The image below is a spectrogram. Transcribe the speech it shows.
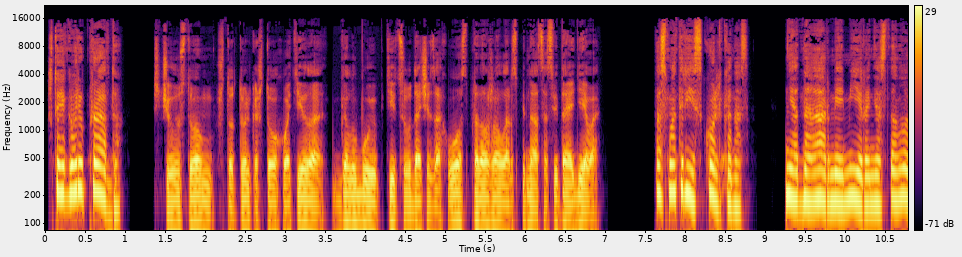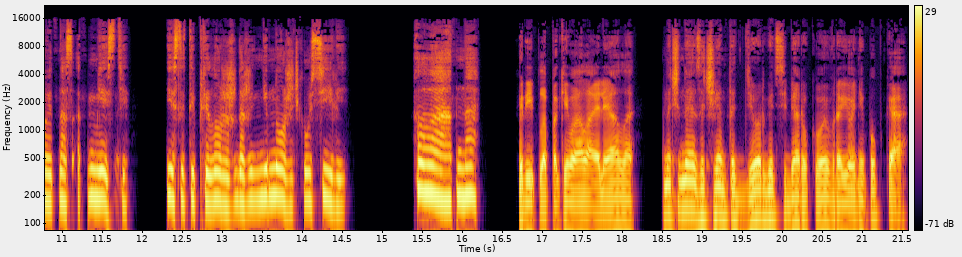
что я говорю правду». С чувством, что только что ухватила голубую птицу удачи за хвост, продолжала распинаться святая дева. Посмотри, сколько нас! Ни одна армия мира не остановит нас от мести, если ты приложишь даже немножечко усилий». «Ладно», — хрипло покивала Алиала, начиная зачем-то дергать себя рукой в районе пупка.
